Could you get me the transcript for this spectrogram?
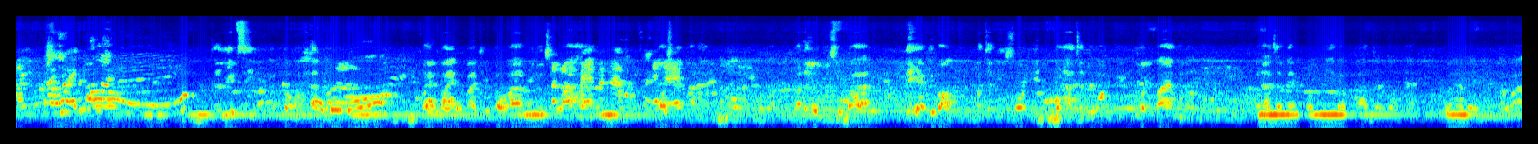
อายุเท่าไหร่เท่าไหร่จะยี่สิบสี่ครับแต่ว่าโอ้โหไม่ไปมาถึงแต่ว่ามีรู้สึแต่กเราว่าใช้มันหนักใช่เราไหมใช้มานานก็เลยรู้สึกว่าเนี่ยอย่างที่บอกมันจะมีช่วงที่ทุกคนอาจจะรู้ว่ามันป่วยบ้างอะไรมันอาจจะเป็นผลที่แบบอาจจะตรงนั้นด้วยอะไรแต่ว่า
